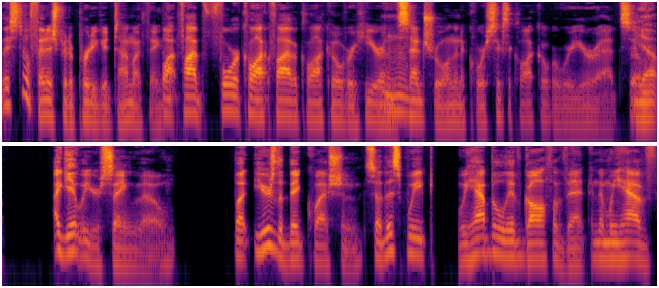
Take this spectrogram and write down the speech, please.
They still finished at a pretty good time, I think. What, Five, four o'clock, five o'clock over here in Mhm. the central, and then of course six o'clock over where you're at. So yep. I get what you're saying though. But here's the big question. So this week we have the LIV golf event and then we have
